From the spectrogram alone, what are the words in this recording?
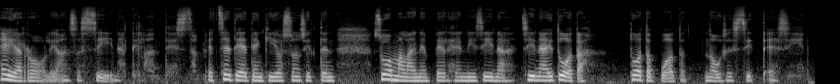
heidän rooliansa siinä tilanteessa. Et se tietenkin, jos on sitten suomalainen perhe, niin siinä, siinä ei tuota, tuota puolta nouse sitten esiin.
